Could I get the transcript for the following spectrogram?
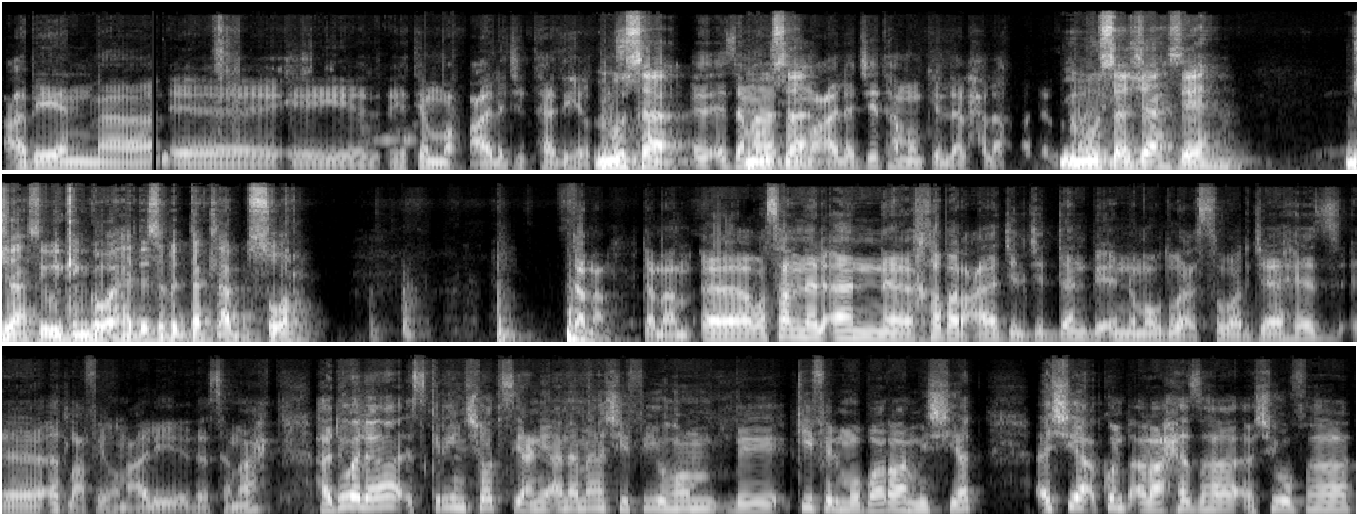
عبين ما آه، يتم معالجة هذه القصة. موسى إذا ما موسى. معالجتها ممكن للحلقات موسى جاهزة؟ جاهزة we can go ahead إذا بدك لعب الصور تمام تمام. أه وصلنا الآن خبر عاجل جدا بأنه موضوع الصور جاهز. أه اطلع فيهم علي إذا سمحت. هدول screenshots يعني أنا ماشي فيهم بكيف المباراة مشيت. أشياء كنت ألاحظها أشوفها.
